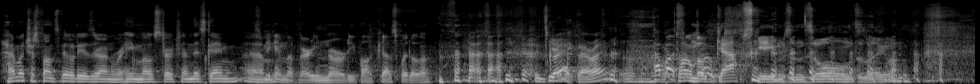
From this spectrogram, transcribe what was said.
How much responsibility is there on Raheem Mostert in this game? Um, this became a very nerdy podcast, by the way. it's great, all right? How about talking about gap schemes and zones? like,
